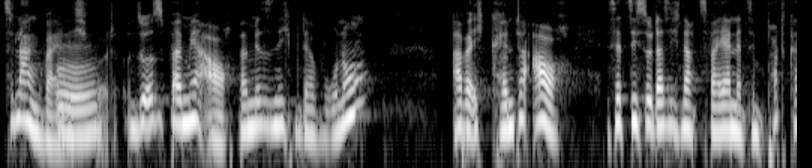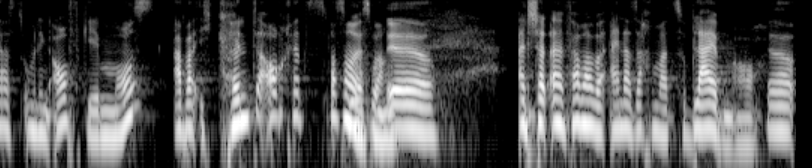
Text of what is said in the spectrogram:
zu langweilig wird. Und so ist es bei mir auch. Bei mir ist es nicht mit der Wohnung, aber ich könnte auch. Ist jetzt nicht so, dass ich nach zwei Jahren jetzt den Podcast unbedingt aufgeben muss, aber ich könnte auch jetzt was Neues machen. Ja, ja. Anstatt einfach mal bei einer Sache mal zu bleiben auch. Ja,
